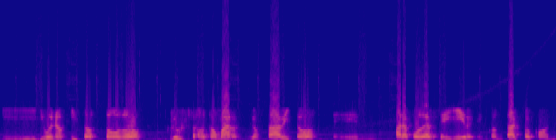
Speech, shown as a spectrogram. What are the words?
y, bueno, hizo todo, incluso tomar los hábitos, eh, para poder seguir en contacto con,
